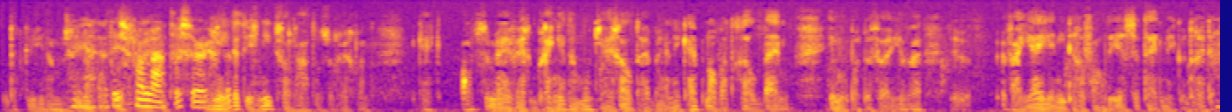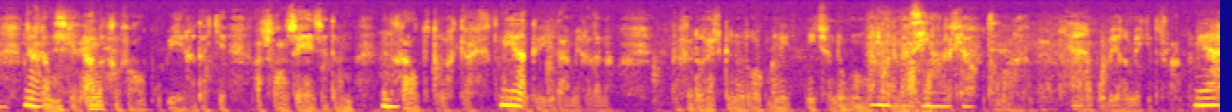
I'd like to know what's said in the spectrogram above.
dat kun je dan misschien Ja, dat is van later zorg. Nee, Dat- dat is niet van later zorg, want... Kijk, als ze mij wegbrengen, dan moet jij geld hebben. En ik heb nog wat geld bij me in mijn portefeuille... waar, eh, waar jij in ieder geval de eerste tijd mee kunt redden. Dus Ja, dan moet je in elk geval proberen dat je als Française dan het geld terugkrijgt. En. Ja. dan kun je daarmee redden. Nou, voor de rest kunnen we er ook maar niet, niets aan doen. We We moeten maar maar zien hoe het loopt. er gebeurt. We gaan proberen een beetje te slapen. Ja. Eh,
